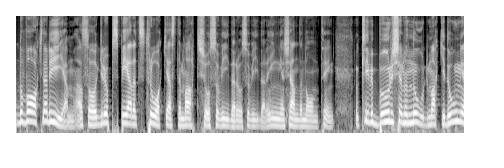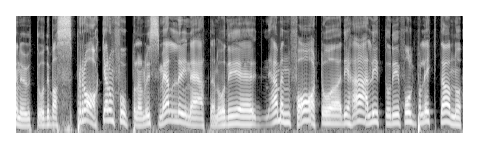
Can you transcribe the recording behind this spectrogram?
då vaknade ju EM, alltså gruppspelets tråkigaste match och så vidare och så vidare, ingen kände någonting. Då kliver Burschen och Nordmakedonien ut och det bara sprakar om fotbollen och det smäller i näten och det är ja, men fart och det är härligt och det är folk på läktaren och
